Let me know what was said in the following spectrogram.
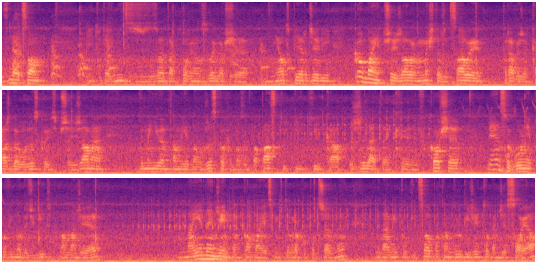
e, zlecą i tutaj nic, że tak powiem, złego się nie odpierdzieli. Kombajn przejrzałem, myślę, że cały, prawie że każde łożysko jest przejrzane. Wymieniłem tam jedno łożysko, chyba za dwa paski i kilka żyletek y, w kosie, więc ogólnie powinno być git, mam nadzieję. Na jeden dzień ten kombajn jest mi w tym roku potrzebny, przynajmniej póki co, potem drugi dzień to będzie soja.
